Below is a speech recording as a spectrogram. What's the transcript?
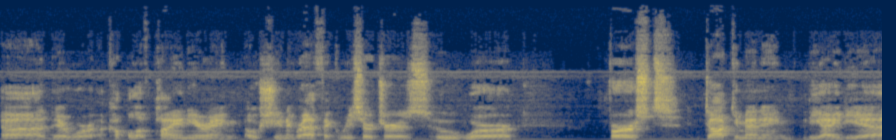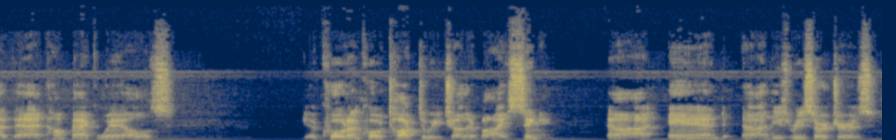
uh, there were a couple of pioneering oceanographic researchers who were first documenting the idea that humpback whales, quote unquote, talk to each other by singing. Uh, and uh, these researchers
